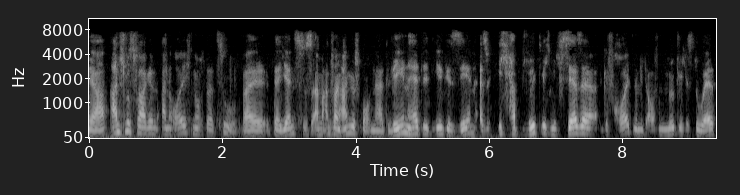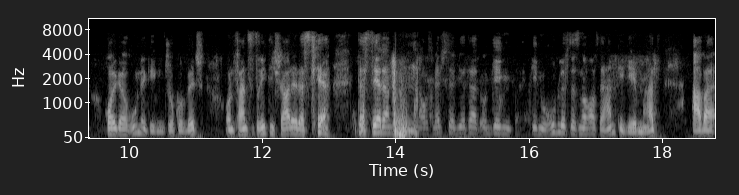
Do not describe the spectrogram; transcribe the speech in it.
Ja, Anschlussfrage an euch noch dazu, weil der Jens es am Anfang angesprochen hat. Wen hättet ihr gesehen? Also ich habe wirklich mich sehr, sehr gefreut, nämlich auf ein mögliches Duell Holger Rune gegen Djokovic und fand es richtig schade, dass der, dass der dann aufs Match serviert hat und gegen, gegen Rublev das noch aus der Hand gegeben hat. Aber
